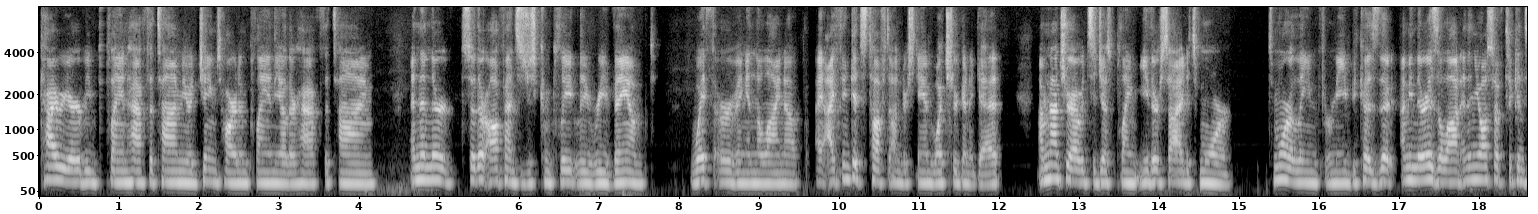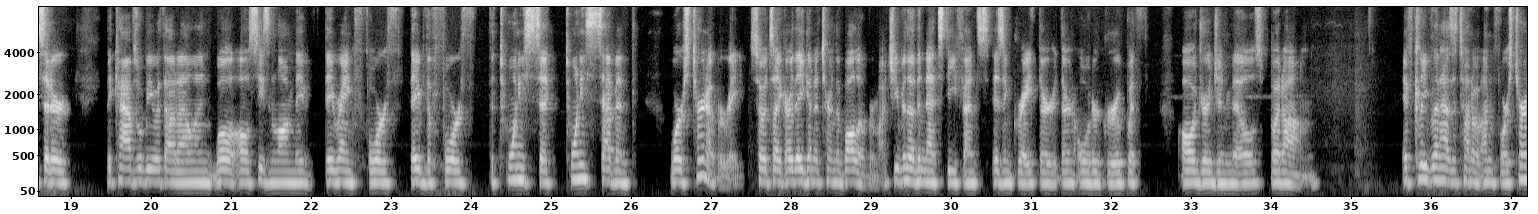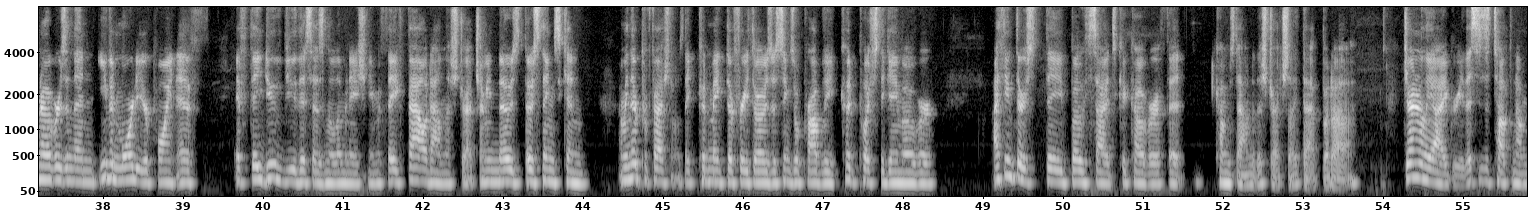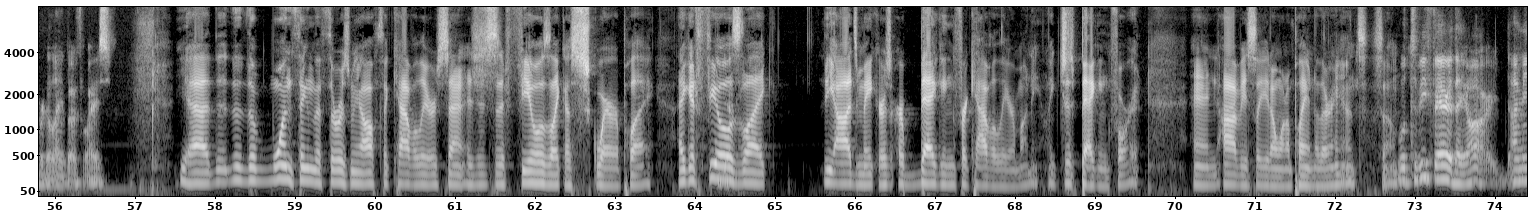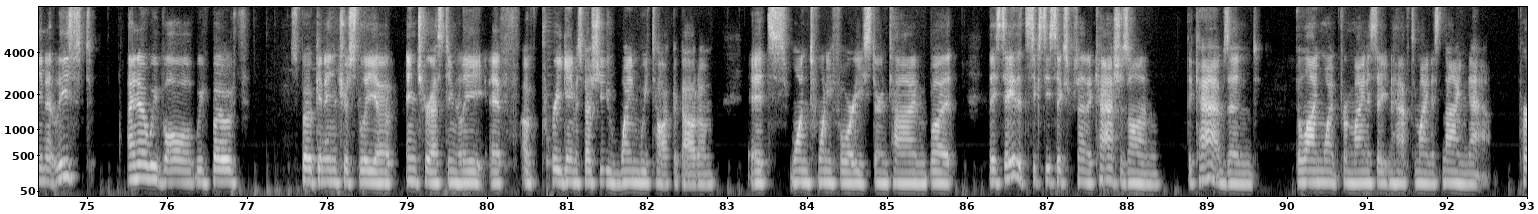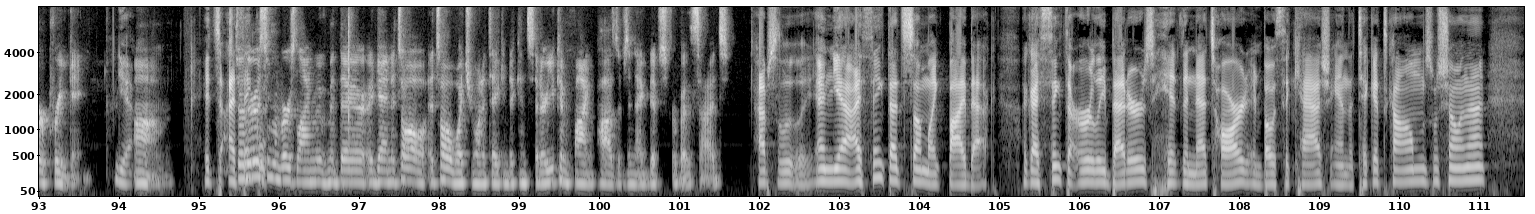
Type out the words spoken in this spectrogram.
Kyrie Irving playing half the time, you had James Harden playing the other half the time, and then their so their offense is just completely revamped with Irving in the lineup, I, I think it's tough to understand what you're going to get. I'm not sure I would suggest playing either side. It's more it's more lean for me because there I mean there is a lot, and then you also have to consider the Cavs will be without Allen. Well, all season long they they rank fourth. They have the fourth, the 26th, 27th worst turnover rate. So it's like, are they going to turn the ball over much? Even though the Nets defense isn't great, they're they're an older group with Aldridge and Mills, but um if Cleveland has a ton of unforced turnovers, and then even more to your point, if if they do view this as an elimination game, if they foul down the stretch, I mean those those things can. I mean they're professionals. They could make their free throws. Those things will probably could push the game over. I think there's they both sides could cover if it comes down to the stretch like that. But uh, generally, I agree. This is a tough number to lay both ways. Yeah, the, the, the one thing that throws me off the Cavaliers scent is just it feels like a square play. Like it feels yeah. like the odds makers are begging for Cavalier money, like just begging for it. And obviously, you don't want to play into their hands. So, well, to be fair, they are. I mean, at least I know we've all we've both spoken interestly, uh, interestingly, if of pregame, especially when we talk about them. It's 124 Eastern time, but they say that 66% of cash is on the Cavs, and the line went from minus eight and a half to minus nine now per pregame. Yeah. Um, it's I so there is some reverse line movement there. Again, it's all it's all what you want to take into consider. You can find positives and negatives for both sides. Absolutely, and yeah, I think that's some like buyback. Like I think the early betters hit the nets hard in both the cash and the tickets columns was showing that,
